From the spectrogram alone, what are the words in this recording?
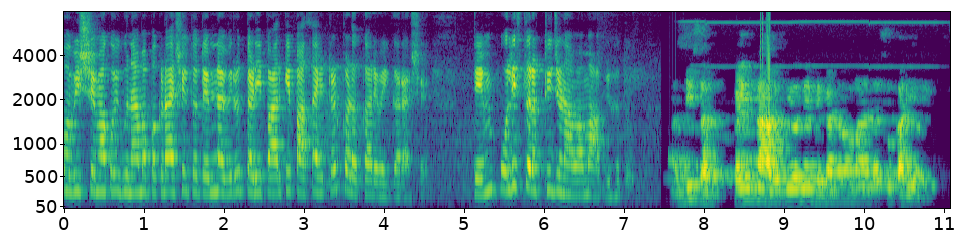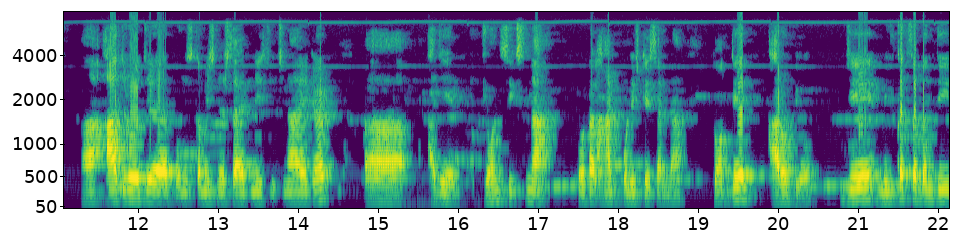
ભવિષ્યમાં કોઈ ગુનામાં પકડાશે તો તેમના વિરુદ્ધ તડીપાર કે પાસા હેઠળ કડક કાર્યવાહી કરાશે. તેમ પોલીસ તરફથી જણાવવામાં આવ્યું હતું. જી સર કઈ રીતના આરોપીઓને ભેગા કરવામાં આવ્યા? શું કાર્યવાહી? આજ રોજ પોલીસ કમિશનર સાહેબની સૂચના હેઠળ આજે ઝોન સિક્સના ટોટલ આઠ પોલીસ સ્ટેશનના તોતેર આરોપીઓ જે મિલકત સંબંધી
